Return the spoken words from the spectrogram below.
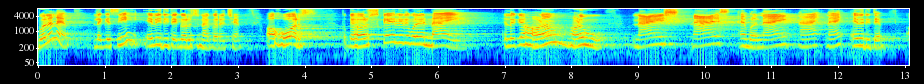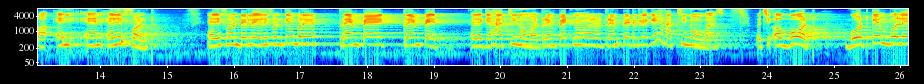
બોલે ને? એટલે કે સિંહ એવી રીતે ગર્જના કરે છે. અ હોર્સ તો કે હર્ષ કઈ રીતે બોલે? નાઈ એટલે કે હળ હળવું. નાઈસ નાઈસ એમ બોલે. નાઈ નાઈ નાઈ એવી રીતે. એન એન એલિફન્ટ એલિફન્ટ એટલે એલિફન્ટ કેમ બોલે ટ્રેમ્પેટ ટ્રેમ્પેટ એટલે કે હાથીનો અવાજ ટ્રેમ્પેટનો ટ્રેમ્પેટ એટલે કે હાથીનો અવાજ પછી અ ગોટ ગોટ કેમ બોલે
